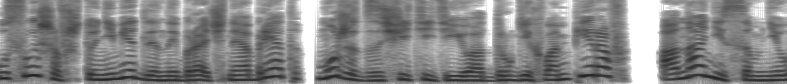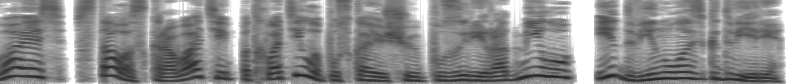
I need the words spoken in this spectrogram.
Услышав, что немедленный брачный обряд может защитить ее от других вампиров, она, не сомневаясь, встала с кровати, подхватила пускающую пузыри Радмилу и двинулась к двери.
